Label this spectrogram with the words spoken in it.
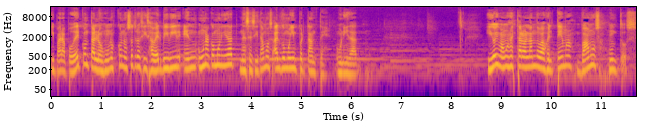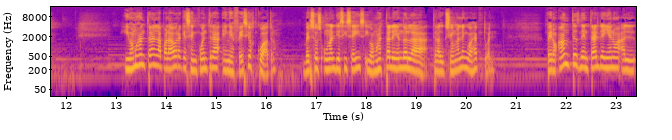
Y para poder contar los unos con nosotros y saber vivir en una comunidad, necesitamos algo muy importante, unidad. Y hoy vamos a estar hablando bajo el tema Vamos juntos. Y vamos a entrar en la palabra que se encuentra en Efesios 4 versos 1 al 16, y vamos a estar leyendo la traducción al lenguaje actual. Pero antes de entrar de lleno al,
